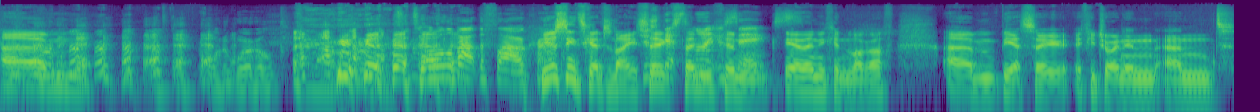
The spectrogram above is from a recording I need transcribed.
Um, What a world. It's all about the flower crown. you just need to get to 96 get to then you can yeah then you can log off. Um, but yeah so if you join in and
